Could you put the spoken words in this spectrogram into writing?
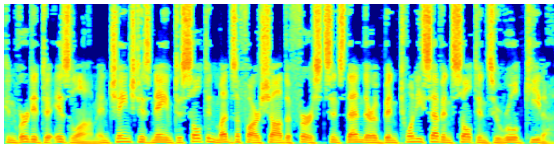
converted to Islam and changed his name to Sultan Muzaffar Shah I. Since then there have been 27 sultans who ruled Kedah.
